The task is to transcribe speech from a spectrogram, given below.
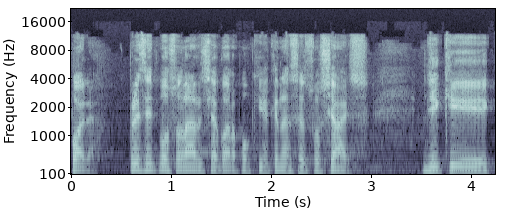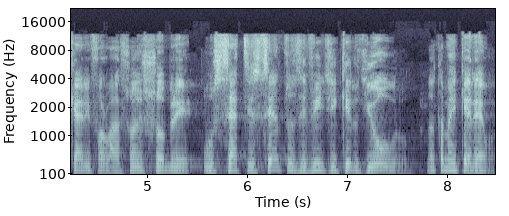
Olha, o presidente Bolsonaro disse agora há pouquinho aqui nas redes sociais de que quer informações sobre os 720 quilos de ouro. Nós também queremos.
